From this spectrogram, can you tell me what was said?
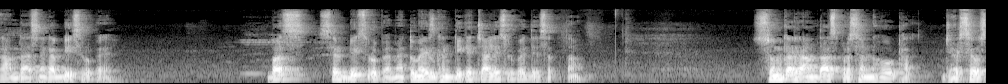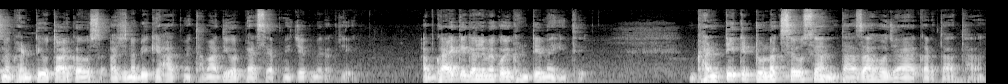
रामदास ने कहा, बीस रुपए। बस, सिर्फ़ बीस रुपए, मैं तुम्हें इस घंटी के चालीस रुपए दे सकता हूँ। सुनकर रामदास प्रसन्न हो उठा। झट से उसने घंटी उतार कर उस अजनबी के हाथ में थमा दी और पैसे अपनी जेब में रख लिए। अब गाय के गले में कोई घंटी नहीं थी। घंटी की टुनक से उसे अंदाज़ा हो जाया करता था।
